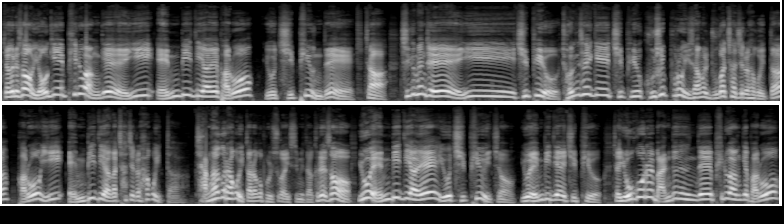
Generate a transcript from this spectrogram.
자, 그래서 여기에 필요한 게 이 엔비디아의 바로 요 GPU인데 자, 지금 현재 이 GPU 전 세계의 GPU 90% 이상을 누가 차지를 하고 있다? 바로 이 엔비디아가 차지를 하고 있다. 장악을 하고 있다라고 볼 수가. 있습니다. 그래서 요 엔비디아의 요 GPU 있죠. 요 엔비디아의 GPU. 자, 요거를 만드는데 필요한 게 바로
